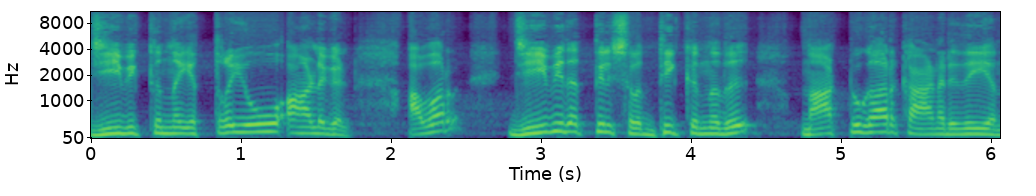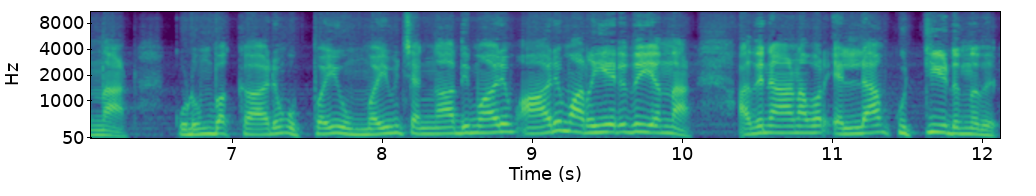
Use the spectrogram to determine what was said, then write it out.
ജീവിക്കുന്ന എത്രയോ ആളുകൾ. അവർ ജീവിതത്തിൽ ശ്രദ്ധിക്കുന്നത് നാട്ടുകാർ കാണരുത് എന്നാണ്. കുടുംബക്കാരും ഉപ്പയും ഉമ്മയും ചങ്ങാതിമാരും ആരും അറിയരുത് എന്നാണ്. അതിനാണ് അവർ എല്ലാം കുറ്റിയിടുന്നത്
